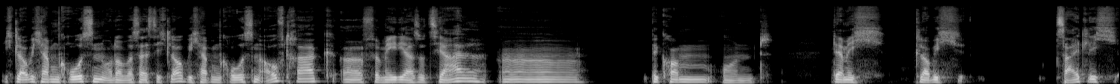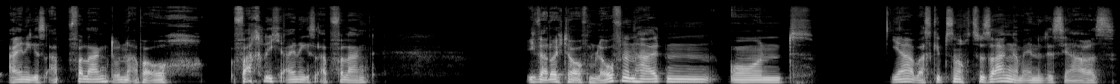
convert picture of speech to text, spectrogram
Ich glaube, ich habe einen großen, oder was heißt ich glaube, ich habe einen großen Auftrag äh, für Media Sozial äh, bekommen und der mich, glaube ich, zeitlich einiges abverlangt und aber auch fachlich einiges abverlangt. Ich werde euch da auf dem Laufenden halten und ja, was gibt's noch zu sagen am Ende des Jahres?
